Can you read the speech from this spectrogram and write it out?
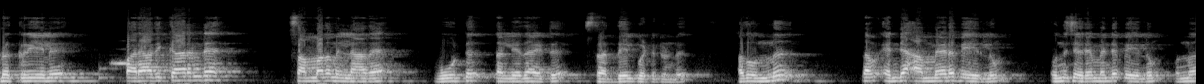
പ്രക്രിയയിൽ പരാതിക്കാരന്റെ സമ്മതമില്ലാതെ വോട്ട് തള്ളിയതായിട്ട് ശ്രദ്ധയിൽപ്പെട്ടിട്ടുണ്ട്. അതൊന്ന് എന്റെ അമ്മയുടെ പേരിലും ഒന്ന് ചെറിയമ്മന്റെ പേരിലും ഒന്ന്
